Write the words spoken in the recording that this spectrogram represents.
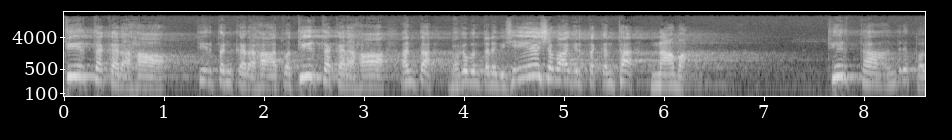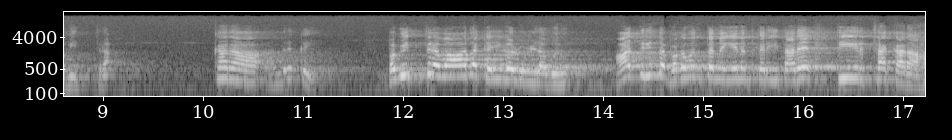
ತೀರ್ಥಕರಹ, ತೀರ್ಥಂಕರಹ ಅಥವಾ ತೀರ್ಥಕರಹ ಅಂತ ಭಗವಂತನ ವಿಶೇಷವಾಗಿರ್ತಕ್ಕಂಥ ನಾಮ. ತೀರ್ಥ ಅಂದರೆ ಪವಿತ್ರ, ಕರ ಅಂದರೆ ಕೈ. ಪವಿತ್ರವಾದ ಕೈಗಳುಳ್ಳವನು. ಆದ್ದರಿಂದ ಭಗವಂತನ ಏನಂತ ಕರೆಯುತ್ತಾರೆ ತೀರ್ಥಕರಹ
